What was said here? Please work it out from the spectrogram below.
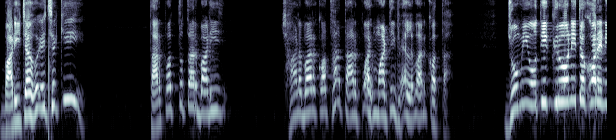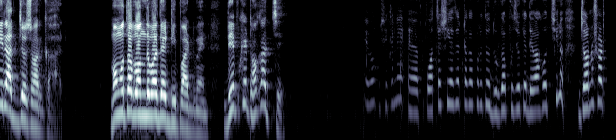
বাড়িটা হয়েছে কি? তারপর তো তার বাড়ি ছাড়বার কথা, তারপর মাটি ফেলবার কথা। জমি অধিগ্রহণই তো করেনি রাজ্য সরকার। মমতা বন্দ্যোপাধ্যায়ের ডিপার্টমেন্ট দেবকে ঠকাচ্ছে। সেখানে পঁচাশি হাজার টাকা করে তো দুর্গাপুজোকে দেওয়া হচ্ছিল। জনস্বার্থ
